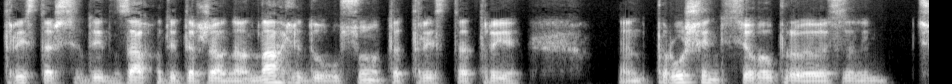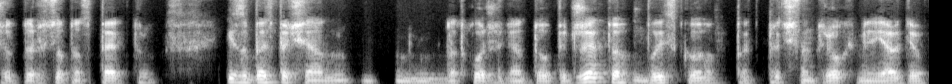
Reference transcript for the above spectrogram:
361 заходи державного нагляду, усунуто 303 е, порушень цього ресурсного спектру і забезпечено надходження до бюджету близько практично 3 мільярдів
